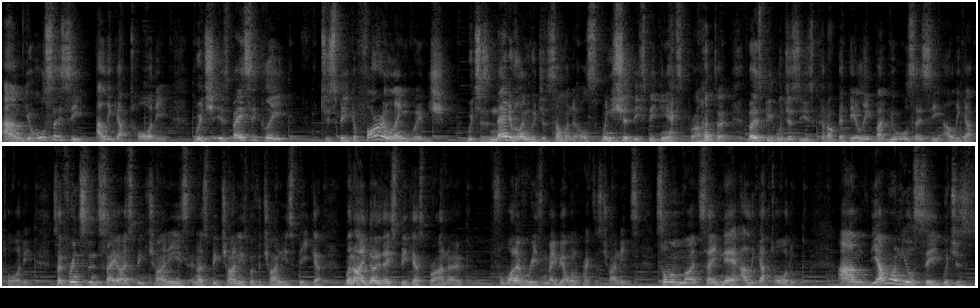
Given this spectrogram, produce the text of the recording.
Um, you'll also see aligatori, which is basically to speak a foreign language which is a native language of someone else, when you should be speaking Esperanto. Most people just use krokodili, but you also see aligatori. So for instance, say I speak Chinese and I speak Chinese with a Chinese speaker, when I know they speak Esperanto, for whatever reason, maybe I want to practice Chinese, someone might say ne aligatoru. Um, the other one you'll see, which is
